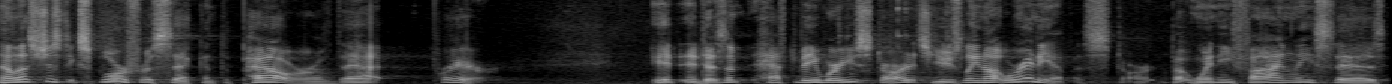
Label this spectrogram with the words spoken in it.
Now let's just explore for a second the power of that prayer. It, it, doesn't have to be where you start. It's usually not where any of us start. But when he finally says,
